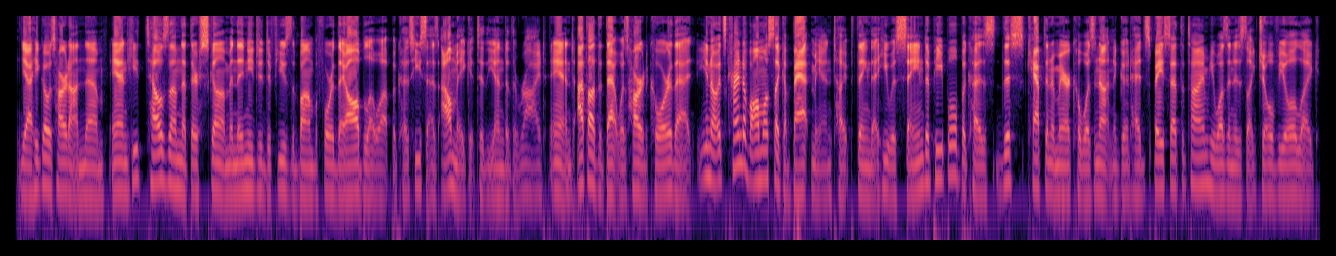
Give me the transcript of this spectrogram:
yeah, he goes hard on them. And he tells them that they're scum and they need to defuse the bomb before they all blow up because he says, I'll make it to the end of the ride. And I thought that that was hardcore, that, you know, it's kind of almost like a Batman type thing that he was saying to people because this Captain America was not in a good headspace at the time. He wasn't as like jovial, like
